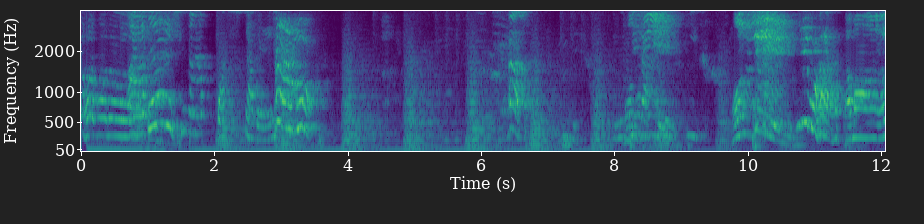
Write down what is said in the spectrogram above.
করুন জাহাপানা আদেশ না পশ্চাদে হ্যাঁ। মহারাজ? আমার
